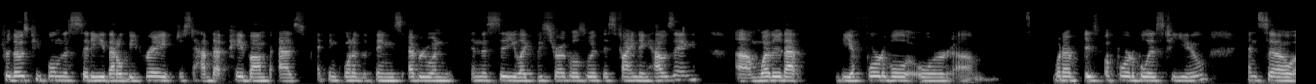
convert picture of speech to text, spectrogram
for those people in the city, that'll be great just to have that pay bump as I think one of the things everyone in the city likely struggles with is finding housing, um, whether that be affordable or um, whatever is affordable is to you. And so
